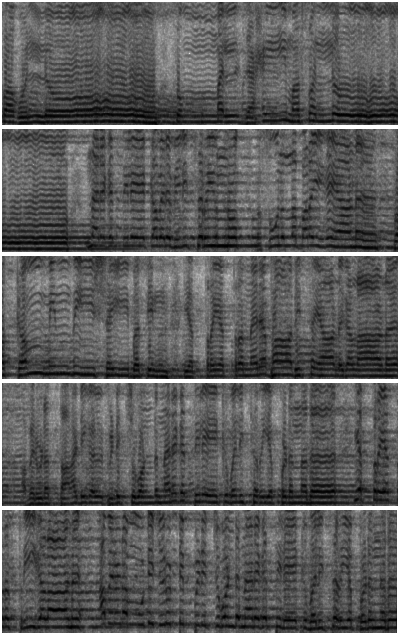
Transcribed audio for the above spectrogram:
ഫഗുല്ലൂ സുമ്മൽ ജഹീമ സ്വല്ലൂ. നരകത്തിലേക്ക് അവരെ വിളിച്ചെറിയുന്നു. റസൂലുള്ള പറയുകയാണ് എത്രയെത്ര നരബാധിച്ച ആളുകളാണ് അവരുടെ താടികൾ പിടിച്ചുകൊണ്ട് നരകത്തിലേക്ക് വലിച്ചെറിയപ്പെടുന്നത്. എത്രയെത്ര സ്ത്രീകളാണ് അവരുടെ മുടി ചുരുട്ടി പിടിച്ചുകൊണ്ട് നരകത്തിലേക്ക് വലിച്ചെറിയപ്പെടുന്നത്.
